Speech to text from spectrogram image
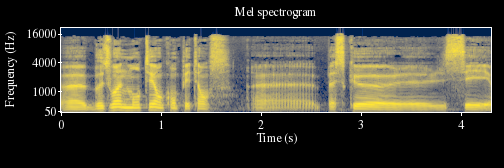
besoin de monter en compétences. parce que c'est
